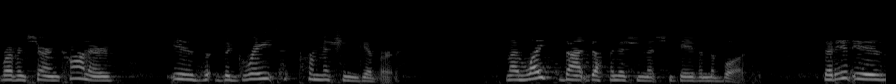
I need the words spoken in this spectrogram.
Reverend Sharon Connors, is the great permission giver. And I liked that definition that she gave in the book. That it is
